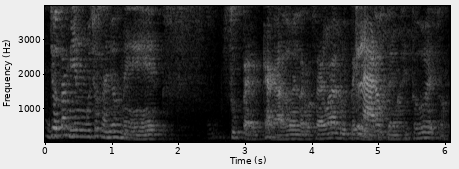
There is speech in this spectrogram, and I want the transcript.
yo también muchos años me he súper cagado en la Rosa de Guadalupe y en sus temas y todo eso.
